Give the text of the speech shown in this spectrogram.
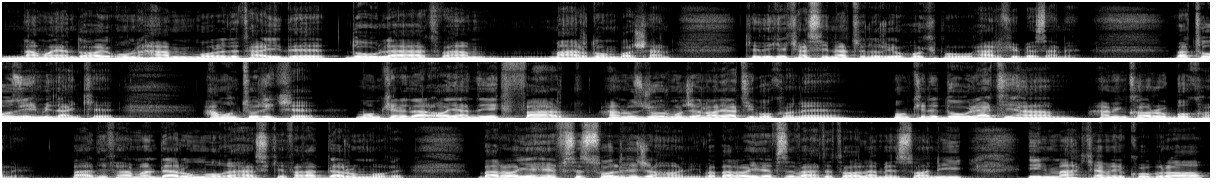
نماینده های اون هم مورد تایید دولت و هم مردم باشن که دیگه کسی نتونه روی حکم او حرفی بزنه. و توضیح میدن که همونطوری که ممکنه در آینده یک فرد هنوز جرم و جنایتی بکنه ممکنه دولتی هم همین کار رو بکنه. بعد فرمان در اون موقع هست که فقط در اون موقع. برای حفظ صلح جهانی و برای حفظ وحدت عالم انسانی این محکمه کبرا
